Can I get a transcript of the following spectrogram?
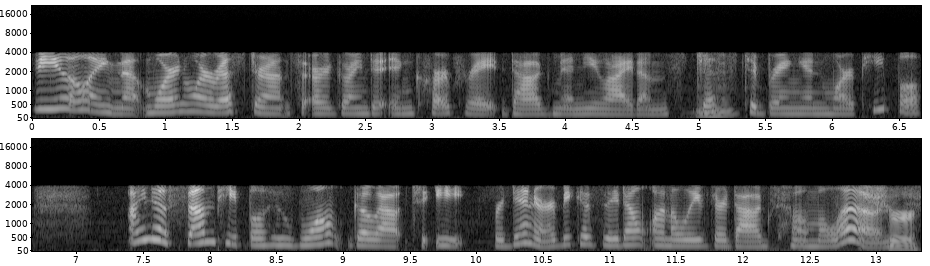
feeling that more and more restaurants are going to incorporate dog menu items just Mhm. to bring in more people. I know some people who won't go out to eat for dinner because they don't want to leave their dogs home alone. Sure.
